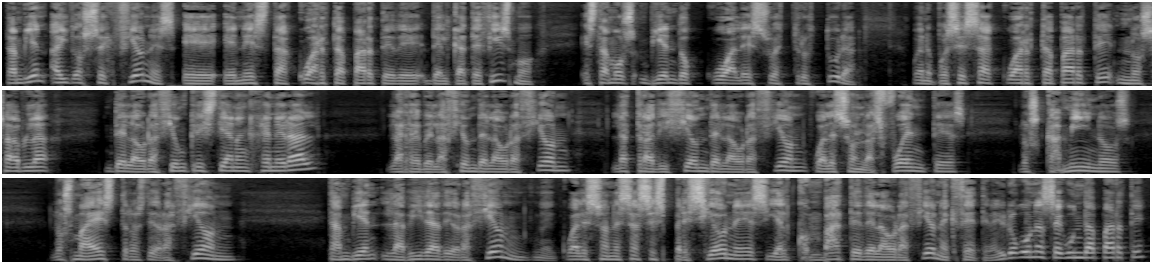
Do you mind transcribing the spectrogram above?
También hay dos secciones eh, en esta cuarta parte del catecismo. Estamos viendo cuál es su estructura. Bueno, pues esa cuarta parte nos habla de la oración cristiana en general, la revelación de la oración, la tradición de la oración, cuáles son las fuentes, los caminos, los maestros de oración, también la vida de oración, eh, cuáles son esas expresiones y el combate de la oración, etc. Y luego una segunda parte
